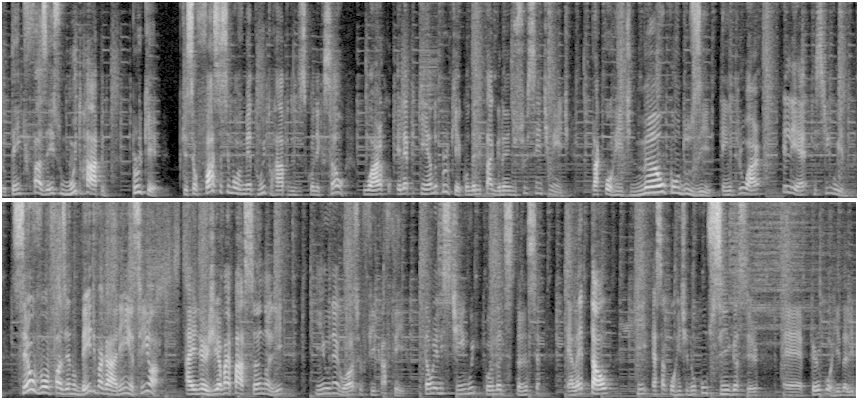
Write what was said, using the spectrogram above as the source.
eu tenho que fazer isso muito rápido. Por quê? Porque se eu faço esse movimento muito rápido de desconexão, o arco ele é pequeno, porque quando ele está grande o suficientemente para a corrente não conduzir entre o ar, ele é extinguido. Se eu vou fazendo bem devagarinho assim, ó, a energia vai passando ali e o negócio fica feio. Então ele extingue quando a distância ela é tal que essa corrente não consiga ser é, percorrida ali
